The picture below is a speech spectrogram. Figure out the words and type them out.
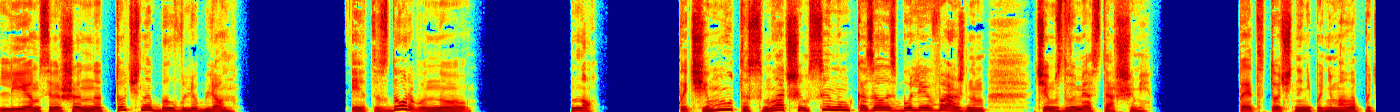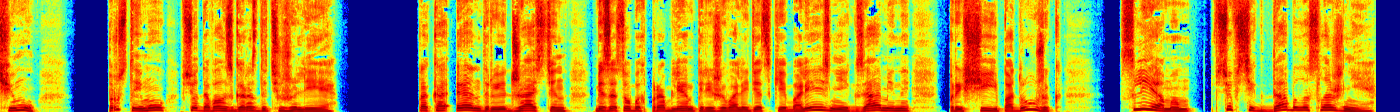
Лиам совершенно точно был влюблен. И это здорово, но... Но. Почему-то с младшим сыном казалось более важным, чем с двумя старшими. Пэт точно не понимала, почему. Просто ему все давалось гораздо тяжелее. Пока Эндрю и Джастин без особых проблем переживали детские болезни, экзамены, прыщи и подружек, с Лиамом все всегда было сложнее.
